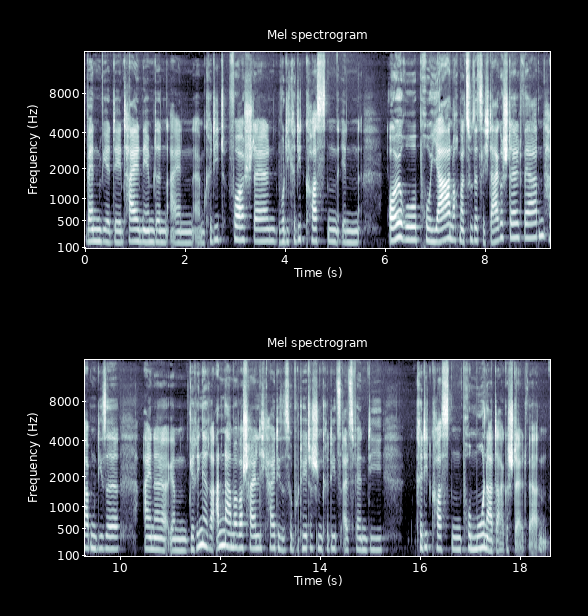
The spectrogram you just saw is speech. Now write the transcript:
wenn wir den Teilnehmenden einen ähm, Kredit vorstellen, wo die Kreditkosten in Euro pro Jahr nochmal zusätzlich dargestellt werden, haben diese eine ähm, geringere Annahmewahrscheinlichkeit dieses hypothetischen Kredits, als wenn die Kreditkosten pro Monat dargestellt werden.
